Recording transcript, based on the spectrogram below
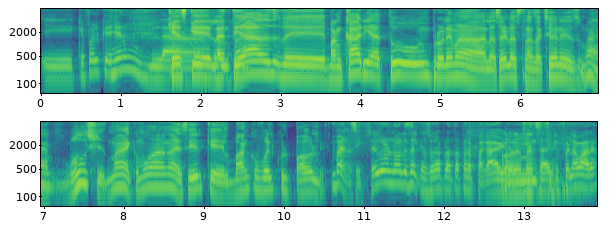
¿Y qué fue lo que dijeron? La que es que la entidad de- bancaria tuvo un problema al hacer las transacciones. Mae, bullshit, mae. ¿Cómo van a decir que el banco fue el culpable? Bueno, sí, seguro no les alcanzó la plata para pagar. Quién sabe qué fue la vara.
